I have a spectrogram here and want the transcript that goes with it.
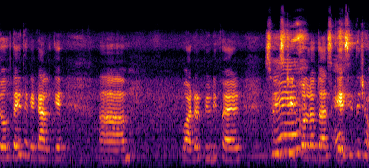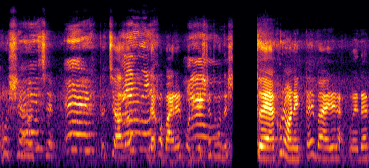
চলতেই থাকে কালকে। ওয়াটার পিউরিফায়ার সুইচ ঠিক করল তো আজকে এসিতে সমস্যা হচ্ছে। তো চলো, দেখো বাইরের পরিবেশটা তোমাদের তো এখন অনেকটাই বাইরের ওয়েদার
